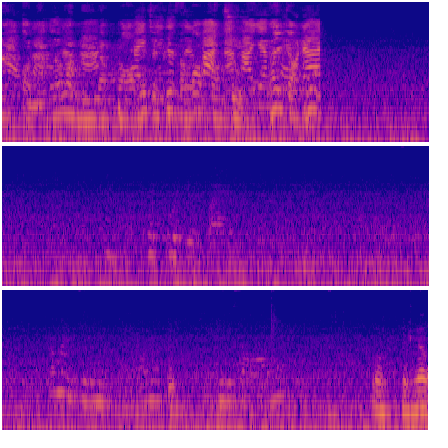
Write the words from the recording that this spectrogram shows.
นักต่อนักแล้ววันนี้ครับพร้อมที่จะขึ้นมามอบความสุขให้กับผู้พูดอยู่ไป ก็มันจริงอยู่แล้วทีสองโอ้ปิดแล้ว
